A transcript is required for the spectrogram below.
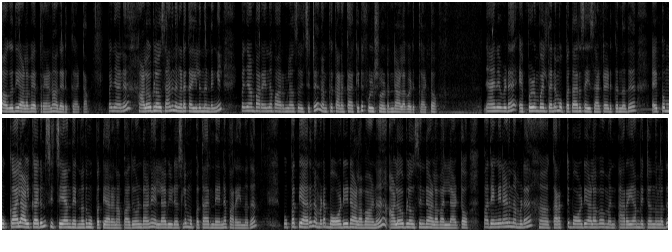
പകുതി അളവ് എത്രയാണോ അതെടുക്കുക കേട്ടോ. അപ്പോൾ ഞാൻ അളവ് ബ്ലൗസാണ് നിങ്ങളുടെ കയ്യിലെന്നുണ്ടെങ്കിൽ ഇപ്പോൾ ഞാൻ പറയുന്ന ഫോർമുലാസ് വെച്ചിട്ട് നമുക്ക് കണക്കാക്കിയിട്ട് ഫുൾ ഷോൾഡറിന്റെ അളവ് എടുക്കുക കേട്ടോ. ഞാനിവിടെ എപ്പോഴും പോലെ തന്നെ മുപ്പത്താറ് സൈസായിട്ട് എടുക്കുന്നത്. ഇപ്പം മുക്കാൽ ആൾക്കാരും സ്റ്റിച്ച് ചെയ്യാൻ തരുന്നത് മുപ്പത്തിയാറാണ്. അപ്പോൾ അതുകൊണ്ടാണ് എല്ലാ വീഡിയോസിലും മുപ്പത്താറിന്റെ തന്നെ പറയുന്നത്. മുപ്പത്തിയാറ് നമ്മുടെ ബോഡിയുടെ അളവാണ്. അളവ് ബ്ലൗസിന്റെ അളവല്ല കേട്ടോ അപ്പോൾ അതെങ്ങനെയാണ് നമ്മുടെ കറക്റ്റ് ബോഡി അളവ് അറിയാൻ പറ്റുക എന്നുള്ളത്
